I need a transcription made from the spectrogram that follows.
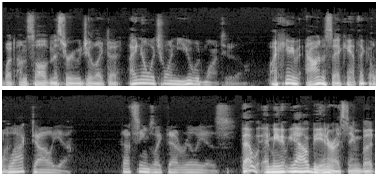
what unsolved mystery would you like to? I know which one you would want to though. I can't even honestly. I can't think of one. Black Dahlia. That seems like that really is. that I mean, yeah, it would be interesting, but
